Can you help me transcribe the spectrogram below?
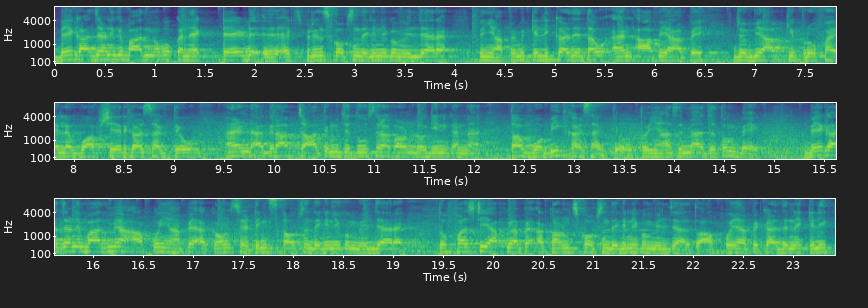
बैक आ जाने के बाद मेरे को कनेक्टेड एक्सपीरियंस का ऑप्शन देखने को मिल जा रहा है। तो यहाँ पे मैं क्लिक कर देता हूँ एंड आप यहाँ पे जो भी आपकी प्रोफ़ाइल है वो आप शेयर कर सकते हो। एंड अगर आप चाहते हो मुझे दूसरा अकाउंट लॉगिन करना है तो आप वो भी कर सकते हो। तो यहाँ से मैं आ जाता हूँ बैक बैक आ जाने बाद में आपको यहाँ पे अकाउंट सेटिंग्स का ऑप्शन देखने को मिल जा रहा है। तो फ़र्स्ट ही आपको यहाँ पे अकाउंट्स का ऑप्शन देखने को मिल जा रहा है। तो आपको यहाँ पे कर देना क्लिक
